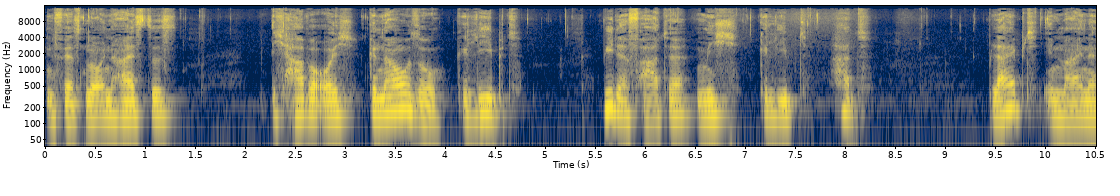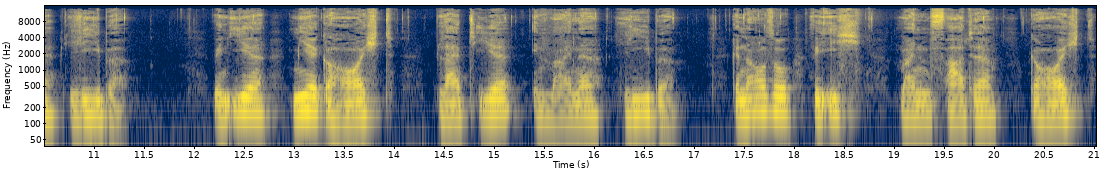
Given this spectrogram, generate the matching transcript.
In Vers 9 heißt es, ich habe euch genauso geliebt, wie der Vater mich geliebt hat. Bleibt in meiner Liebe. Wenn ihr mir gehorcht, bleibt ihr in meiner Liebe. Genauso wie ich meinem Vater gehorcht,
